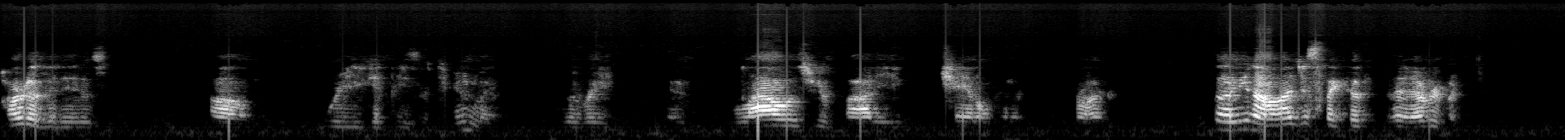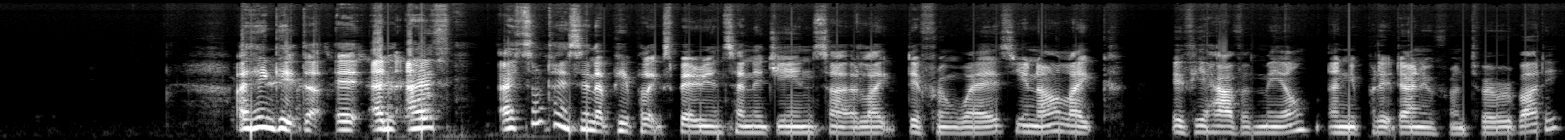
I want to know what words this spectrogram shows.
Part of it is um, where you get these attunement delivery it allows your body channel in front. So you know, I just think that, that everybody. I think it, it and I I sometimes think that people experience energy in sort of like different ways. You know, like if you have a meal and you put it down in front of everybody,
